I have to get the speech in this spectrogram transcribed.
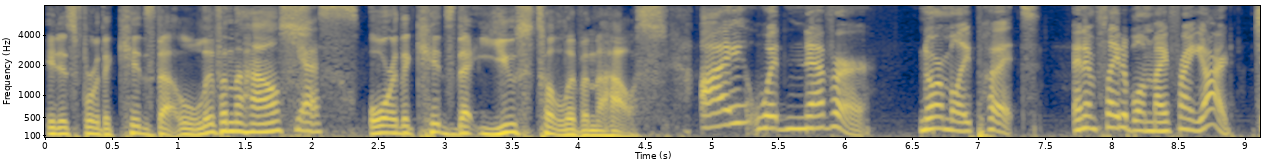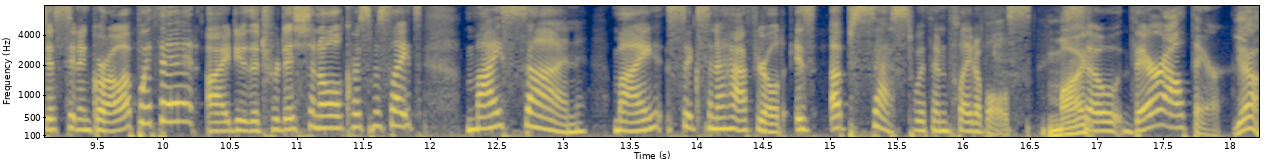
it is for the kids that live in the house, Yes. or the kids that used to live in the house. I would never normally put an inflatable in my front yard. Just didn't grow up with it. I do the traditional Christmas lights. My son, my six and a half year old, is obsessed with inflatables. My- so they're out there. Yeah,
